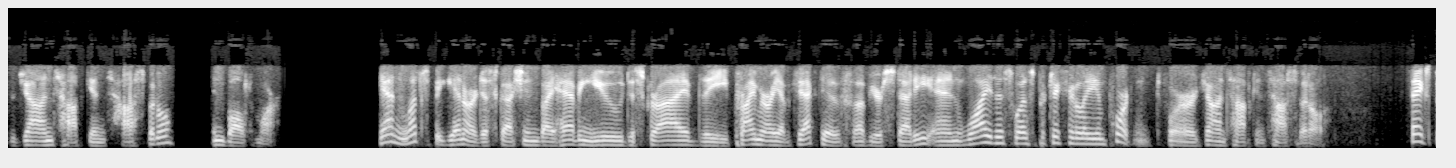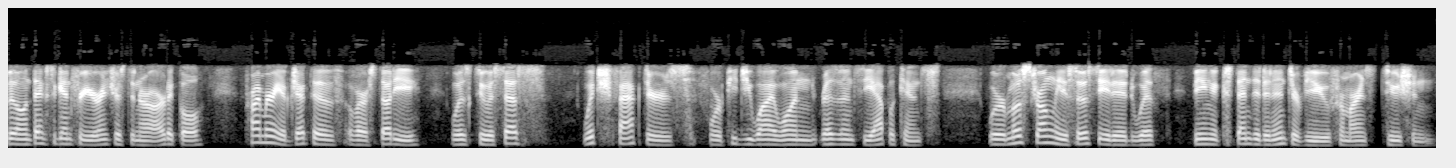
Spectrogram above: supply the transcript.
the Johns Hopkins Hospital in Baltimore. Ken, let's begin our discussion by having you describe the primary objective of your study and why this was particularly important for Johns Hopkins Hospital. Thanks, Bill, and thanks again for your interest in our article. Primary objective of our study was to assess which factors for PGY1 residency applicants were most strongly associated with being extended an interview from our institution.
